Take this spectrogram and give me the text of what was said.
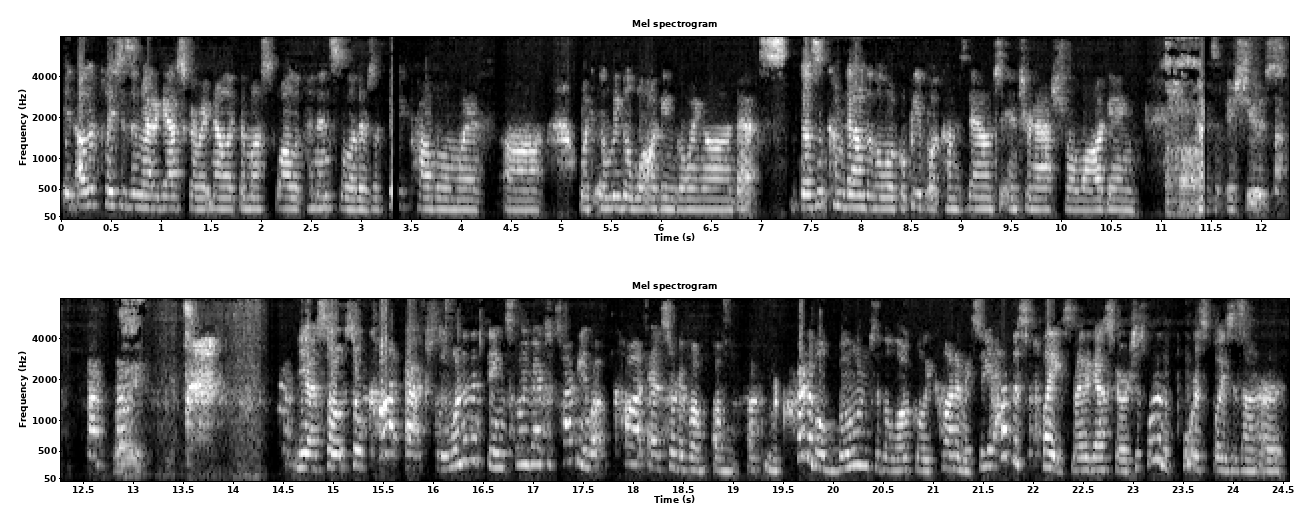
in other places in Madagascar right now, like the Masoala Peninsula, there's a big problem with uh, with illegal logging going on. That doesn't come down to the local people; it comes down to international logging uh-huh. kinds of issues. Right. Yeah, so so khat actually one of the things going back to talking about khat as sort of a, a, a, incredible boon to the local economy. So you have this place, Madagascar, which is one of the poorest places on earth,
